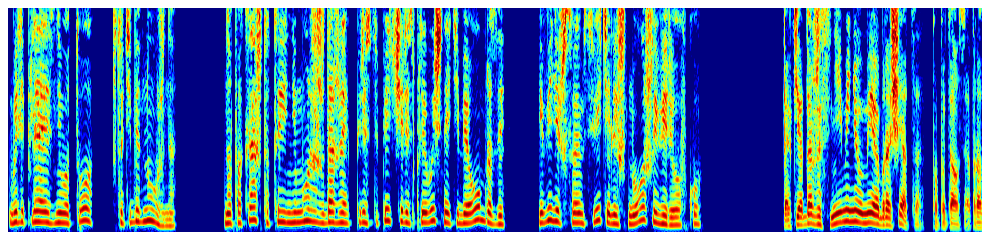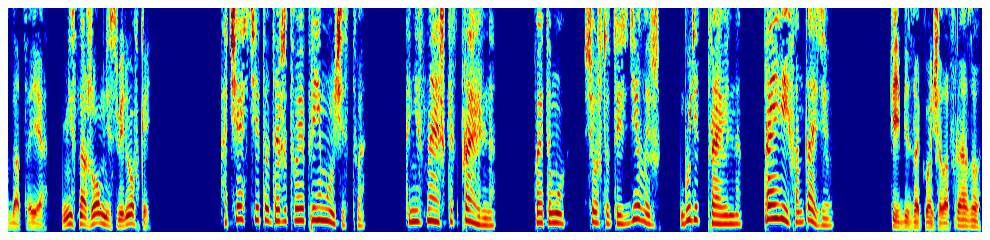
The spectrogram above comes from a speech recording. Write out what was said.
вылепляя из него то, что тебе нужно. Но пока что ты не можешь даже переступить через привычные тебе образы и видишь в своем свете лишь нож и веревку. «Так я даже с ними не умею обращаться», — попытался оправдаться я. «Ни с ножом, ни с веревкой». «Отчасти это даже твое преимущество. Ты не знаешь, как правильно. Поэтому все, что ты сделаешь, будет правильно. Прояви фантазию». Фиби закончила фразу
